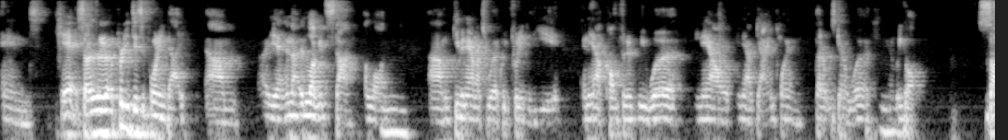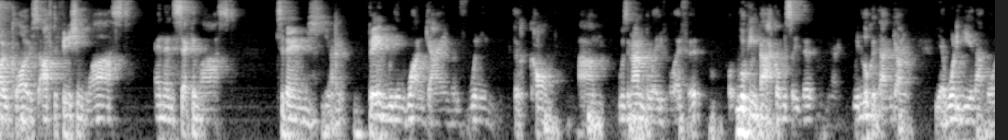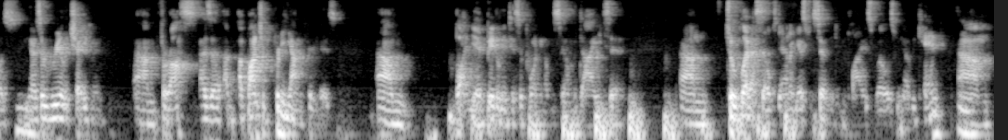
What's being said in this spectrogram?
and yeah, so a pretty disappointing day. Um, yeah, and that, like it's stung a lot, um, given how much work we put into the year and how confident we were in our in our game plan that it was going to work. And we got so close after finishing last and then second last to then you know being within one game of winning the comp um, was an unbelievable effort. Looking back, obviously, the, you know, we look at that and go, yeah, what a year that was. You know, it's a real achievement um, for us as a, a, bunch of pretty young cricketers. Um, but yeah, bitterly disappointing, obviously, on the day to um, to have let ourselves down. I guess we certainly didn't play as well as we know we can. Um,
